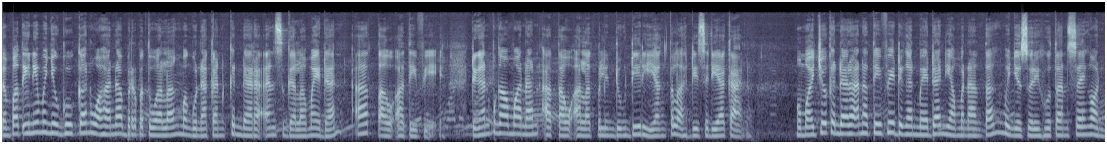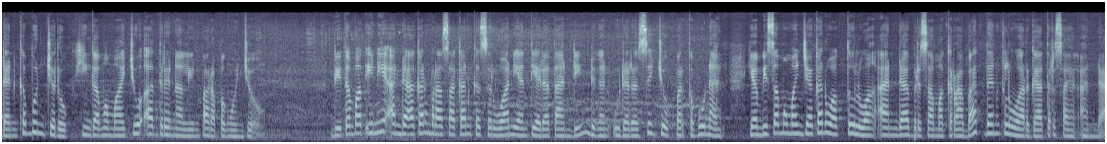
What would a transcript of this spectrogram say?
Tempat ini menyuguhkan wahana berpetualang menggunakan kendaraan segala medan atau ATV dengan pengamanan atau alat pelindung diri yang telah disediakan. Memacu kendaraan ATV dengan medan yang menantang menyusuri hutan sengon dan kebun jeruk hingga memacu adrenalin para pengunjung. Di tempat ini Anda akan merasakan keseruan yang tiada tanding dengan udara sejuk perkebunan yang bisa memanjakan waktu luang Anda bersama kerabat dan keluarga tersayang Anda.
